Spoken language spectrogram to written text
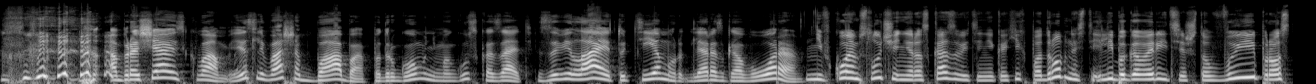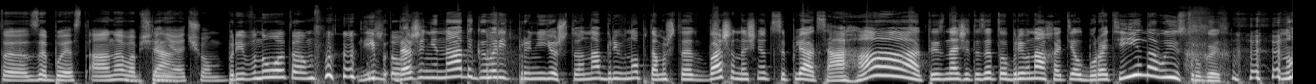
Обращаюсь к вам. Если ваша баба, по-другому не могу сказать, завела эту тему для разговора... Ни в коем случае не рассказывайте никаких подробностей, либо говорите, что вы просто the best, а она вообще да. ни о чем. Бревно там. Либо даже не надо говорить про нее, что она бревно, потому что ваша начнет цепляться. Ага, ты, значит, из этого бревна хотел Буратино выстругать. Ну,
